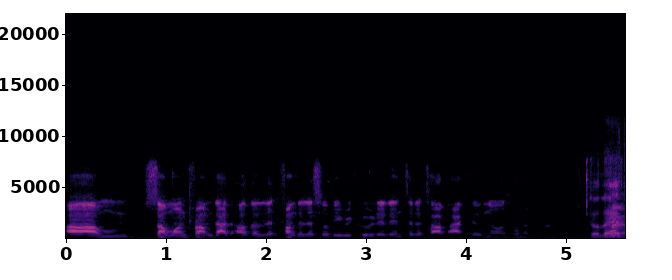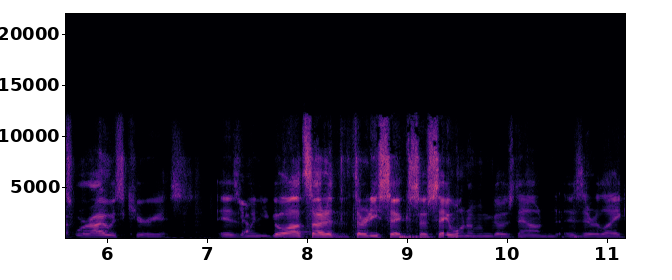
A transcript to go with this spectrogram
um, someone from that other li- from the list will be recruited into the top active nodes, whatever. So that's where I was curious. Is Yeah. when you go outside of the 36. So say one of them goes down. Is there like,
